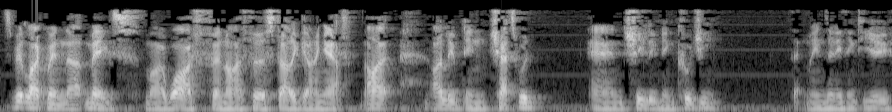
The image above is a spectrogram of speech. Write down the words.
It's a bit like when uh, Megs, my wife, and I first started going out. I I lived in Chatswood, and she lived in Coogee. That means anything to you,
